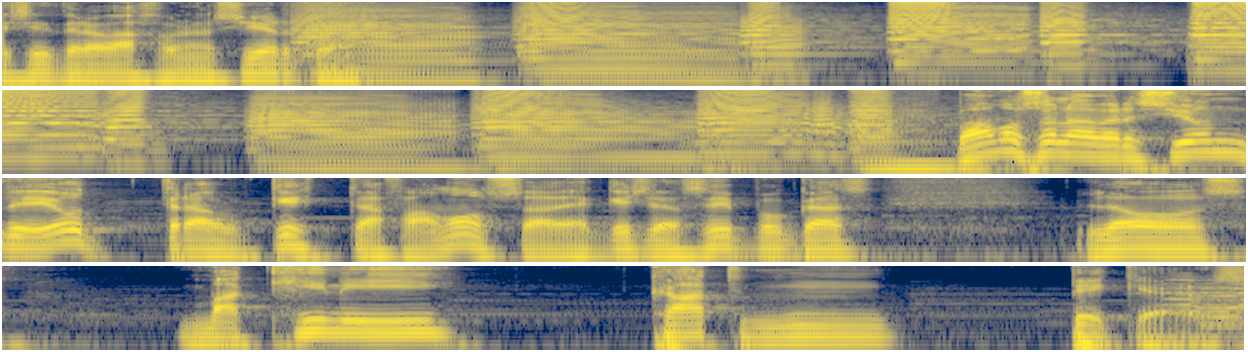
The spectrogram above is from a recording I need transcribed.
Ese trabajo, ¿no es cierto? Vamos a la versión de otra orquesta famosa de aquellas épocas, los McKinney Cotton Pickers.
